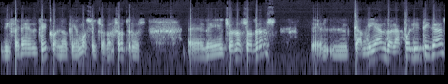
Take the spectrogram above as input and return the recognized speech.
diferente con lo que hemos hecho nosotros. Eh, de hecho, nosotros cambiando las políticas,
